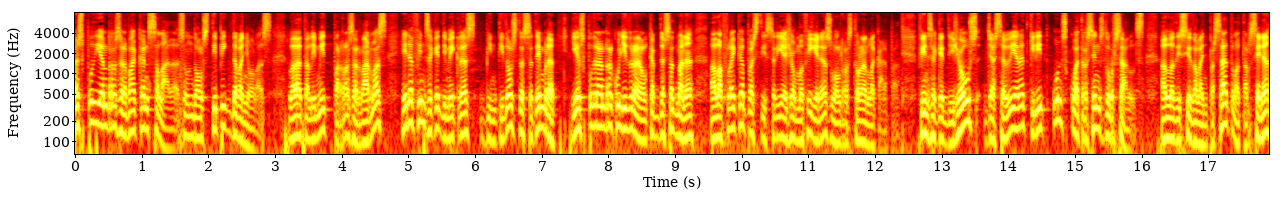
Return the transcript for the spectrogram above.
es podien reservar cancel·lades, un dolç típic de Banyoles. La data límit per reservar-les era fins aquest dimecres 22 de setembre i es podran recollir durant el cap de setmana a la fleca Pastisseria Jaume Figueres o al restaurant La Carpa. Fins aquest dijous ja s'havien adquirit uns 400 dorsals. En l'edició de l'any passat, la tercera,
